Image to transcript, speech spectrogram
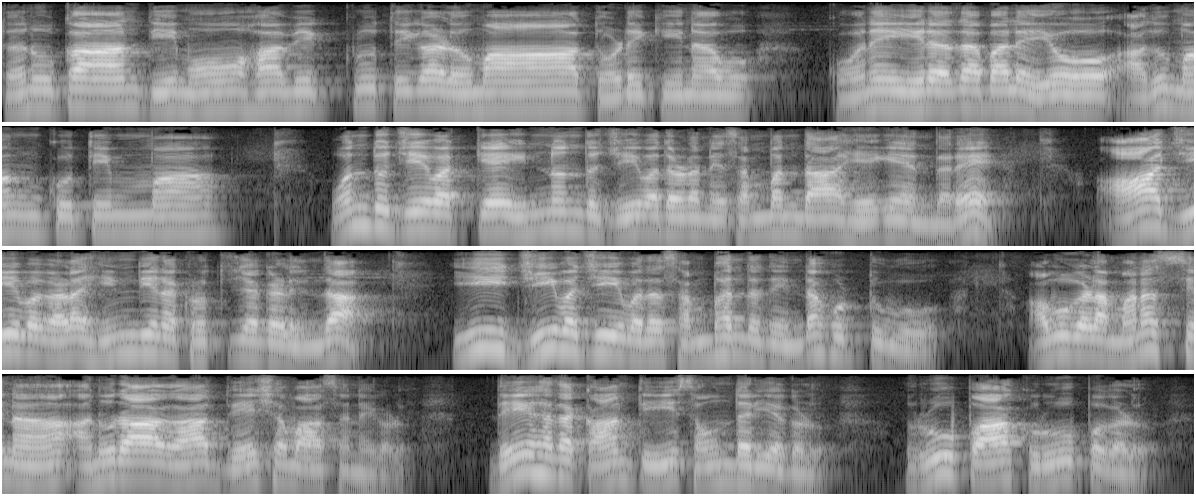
ತನುಕಾಂತಿ ಮೋಹ ವಿಕೃತಿಗಳು ಮಾತೊಡಕಿನವು ಕೊನೆಯಿರದ ಬಲೆಯೋ ಅದು ಮಂಕುತಿಮ್ಮ. ಒಂದು ಜೀವಕ್ಕೆ ಇನ್ನೊಂದು ಜೀವದೊಡನೆ ಸಂಬಂಧ ಹೇಗೆ ಎಂದರೆ ಆ ಜೀವಗಳ ಹಿಂದಿನ ಕೃತ್ಯಗಳಿಂದ ಈ ಜೀವಜೀವದ ಸಂಬಂಧದಿಂದ ಹುಟ್ಟುವು. ಅವುಗಳ ಮನಸ್ಸಿನ ಅನುರಾಗ ದ್ವೇಷವಾಸನೆಗಳು, ದೇಹದ ಕಾಂತಿ ಸೌಂದರ್ಯಗಳು, ರೂಪ ಕುರೂಪಗಳು,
